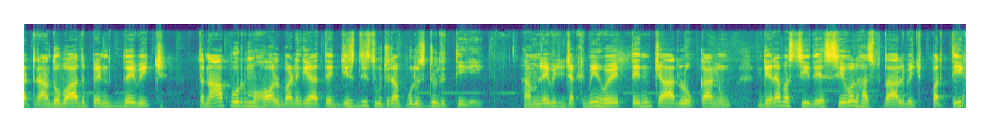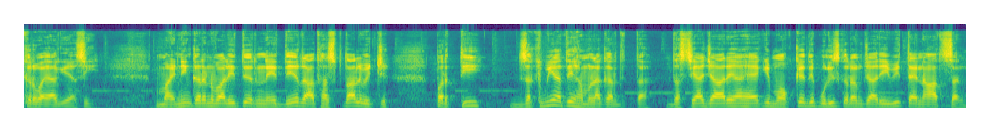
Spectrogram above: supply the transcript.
ਘਟਨਾ ਤੋਂ ਬਾਅਦ ਪਿੰਡ ਦੇ ਵਿੱਚ ਤਣਾਅਪੂਰਨ ਮਾਹੌਲ ਬਣ ਗਿਆ ਅਤੇ ਜਿਸ ਦੀ ਸੂਚਨਾ ਪੁਲਿਸ ਨੂੰ ਦਿੱਤੀ ਗਈ। ਹਮਲੇ ਵਿੱਚ ਜ਼ਖਮੀ ਹੋਏ 3-4 ਲੋਕਾਂ ਨੂੰ ਡੇਰਾਬੱਸੀ ਦੇ ਸਿਵਲ ਹਸਪਤਾਲ ਵਿੱਚ ਭਰਤੀ ਕਰਵਾਇਆ ਗਿਆ ਸੀ। ਮਾਈਨਿੰਗ ਕਰਨ ਵਾਲੀ ਧਿਰ ਨੇ ਦੇਰ ਰਾਤ ਹਸਪਤਾਲ ਵਿੱਚ ਭਰਤੀ ਜ਼ਖਮੀਆਂ ਤੇ ਹਮਲਾ ਕਰ ਦਿੱਤਾ। ਦੱਸਿਆ ਜਾ ਰਿਹਾ ਹੈ ਕਿ ਮੌਕੇ ਤੇ ਪੁਲਿਸ ਕਰਮਚਾਰੀ ਵੀ ਤਾਇਨਾਤ ਸਨ।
